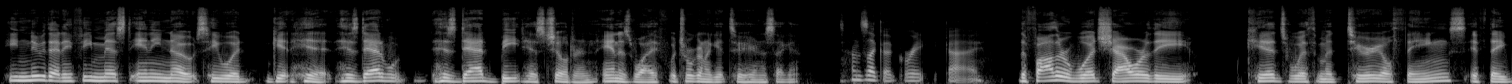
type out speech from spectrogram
he knew that if he missed any notes, he would get hit. His dad would, his dad beat his children and his wife, which we're going to get to here in a second. Sounds like a great guy. the father would shower the kids with material things if they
